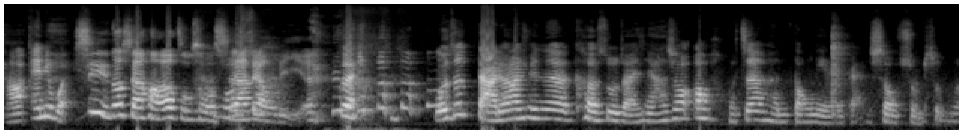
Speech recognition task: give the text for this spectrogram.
然后 anyway，心里都想好要煮什么虾料理耶。对，我就打电话去那个客诉专线，他说：“哦，我真的很懂你的感受，什么什么，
